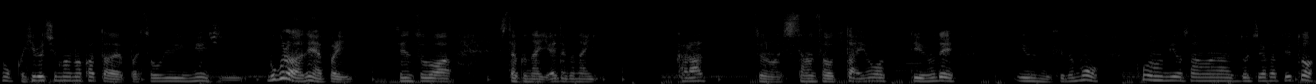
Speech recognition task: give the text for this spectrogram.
そうか広島の方はやっぱりそういうイメージ。僕らはねやっぱり戦争はしたくないやりたくないからその悲惨さを伝えようっていうので言うんですけども河野美桜さんはどちらかというと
